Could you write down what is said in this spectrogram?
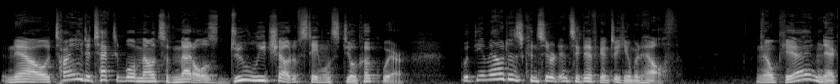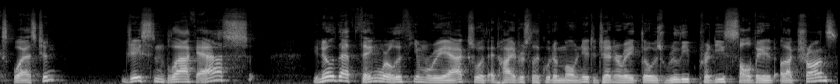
Now, tiny detectable amounts of metals do leach out of stainless steel cookware, but the amount is considered insignificant to human health. Okay, next question. Jason Black asks, you know that thing where lithium reacts with anhydrous liquid ammonia to generate those really pretty solvated electrons?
